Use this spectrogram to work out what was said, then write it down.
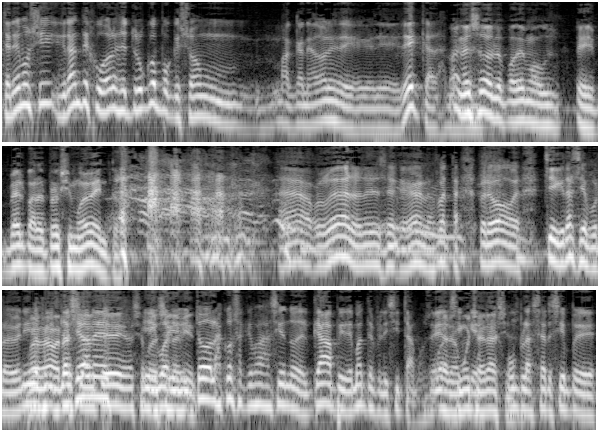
tenemos sí grandes jugadores de truco porque son macaneadores de, de décadas. bueno, eso lo podemos eh, ver para el próximo evento. Ah, robaron esa cagaron la falta. Pero vamos a ver. Che, gracias por haber venido. Bueno, gracias a felicitaciones. gracias por y el bueno, y todas las cosas que vas haciendo del CAP y demás te felicitamos. ¿eh? Bueno, Así muchas que gracias. Un placer siempre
